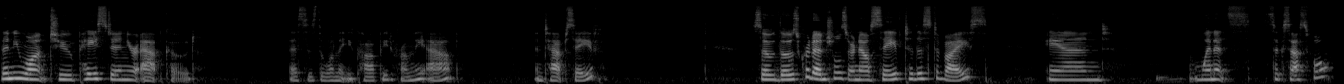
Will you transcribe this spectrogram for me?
Then you want to paste in your app code. This is the one that you copied from the app and tap Save. So those credentials are now saved to this device and when it's successful,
